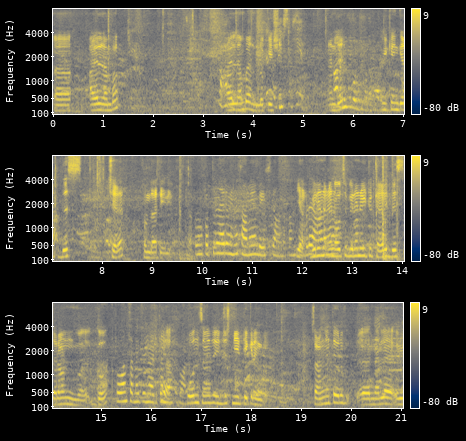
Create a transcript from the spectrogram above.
uh, aisle number, aisle number and the location, and then we can get this chair from that area. Yeah, we don't, and also we don't need to carry this around uh, go. Yeah, phone സമയത്ത് you just need to take it and go. So I'm so അങ്ങനത്തെ ഒരു നല്ല ഒരു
